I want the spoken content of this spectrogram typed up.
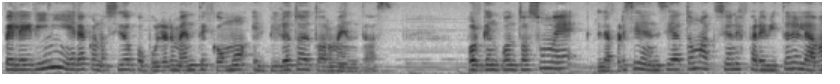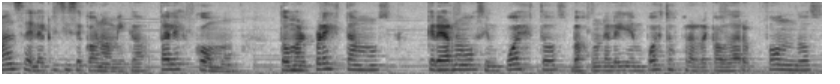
Pellegrini era conocido popularmente como el piloto de tormentas, porque en cuanto asume la presidencia toma acciones para evitar el avance de la crisis económica, tales como tomar préstamos, crear nuevos impuestos bajo una ley de impuestos para recaudar fondos,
